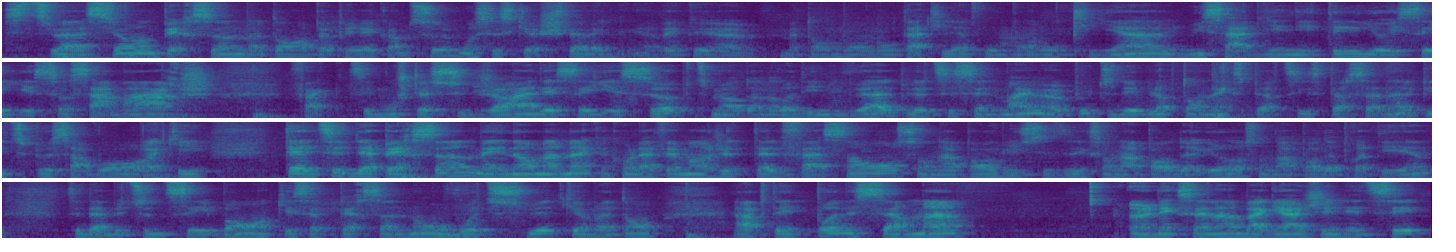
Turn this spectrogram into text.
situation, une personne, mettons, à peu près comme ça, moi, c'est ce que je fais avec, euh, mettons, mon autre athlète ou mon autre client. Lui, ça a bien été, il a essayé ça, ça marche. Fait que, tu sais, moi, je te suggère d'essayer ça, puis tu me redonneras des nouvelles. Puis là, tu sais, c'est le même, un peu, tu développes ton expertise personnelle, puis tu peux savoir, OK, tel type de personne, mais normalement, quand on la fait manger de telle façon, son apport glucidique, son apport de gras, son apport de protéines, tu sais, d'habitude, c'est bon. OK, cette personne-là, on voit tout de suite que, mettons, elle peut-être pas nécessairement un excellent bagage génétique,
